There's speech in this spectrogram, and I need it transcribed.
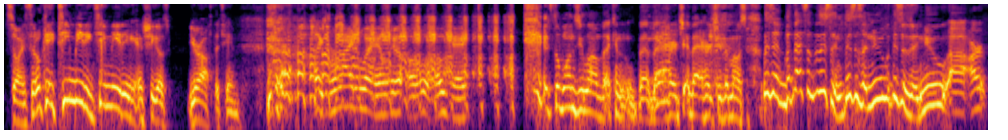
So I said, okay, team meeting, team meeting, and she goes. You're off the team. like right away. Like, oh, okay. It's the ones you love that can that, that yeah. hurt you, that hurt you the most. Listen, but that's listen. This is a new this is a new uh, art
